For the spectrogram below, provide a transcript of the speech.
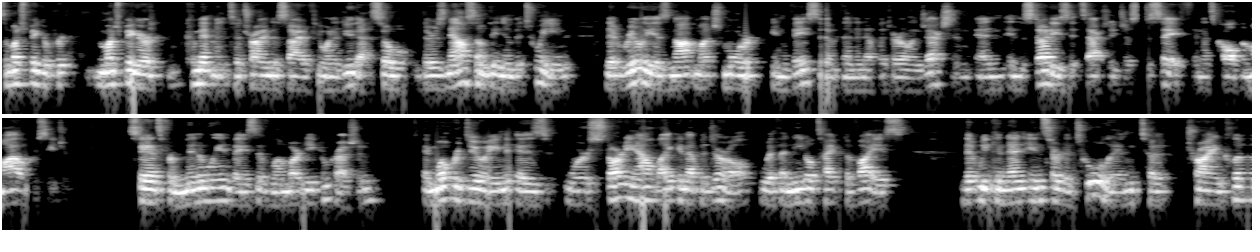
it's a much bigger much bigger commitment to try and decide if you want to do that so there's now something in between that really is not much more invasive than an epidural injection. And in the studies, it's actually just as safe, and it's called the MILD procedure. Stands for minimally invasive lumbar decompression. And what we're doing is we're starting out like an epidural with a needle type device that we can then insert a tool in to try and clip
